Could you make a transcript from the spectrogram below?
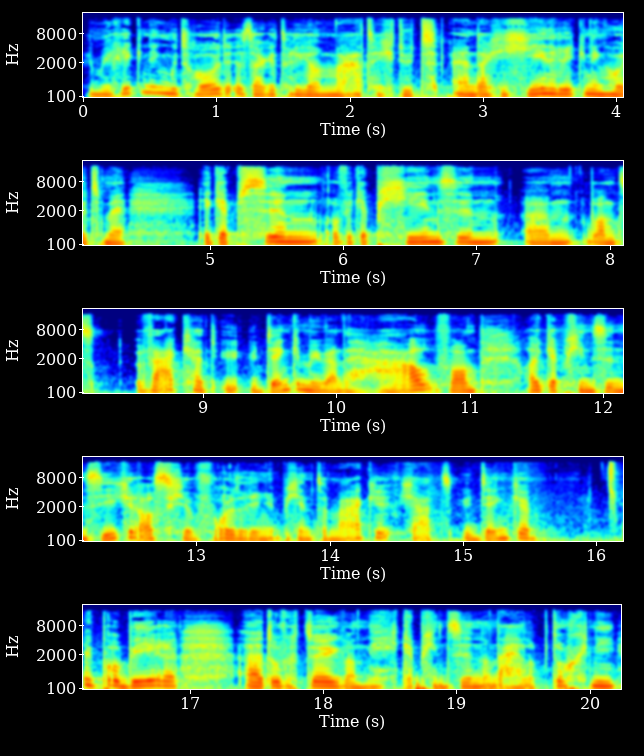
mee rekening moet houden, is dat je het regelmatig doet. En dat je geen rekening houdt met ik heb zin of ik heb geen zin. Um, want vaak gaat u, u denken met u aan de haal van oh, ik heb geen zin. Zeker als je vorderingen begint te maken, gaat u denken u proberen uh, te overtuigen van nee, ik heb geen zin en dat helpt toch niet.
